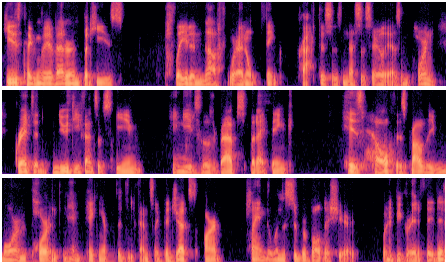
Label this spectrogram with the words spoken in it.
he's technically a veteran, but he's played enough where I don't think practice is necessarily as important. Granted, new defensive scheme, he needs those reps, but I think his health is probably more important than him picking up the defense. Like the Jets aren't playing to win the Super Bowl this year. Would it be great if they did?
